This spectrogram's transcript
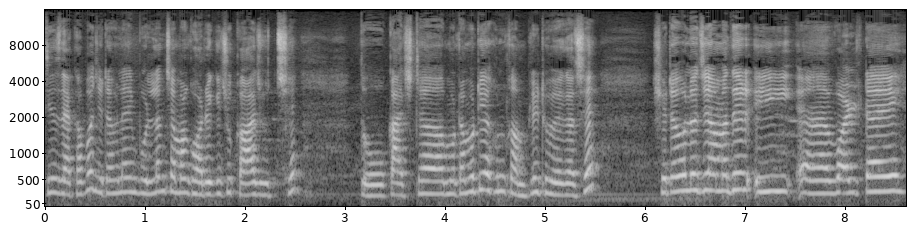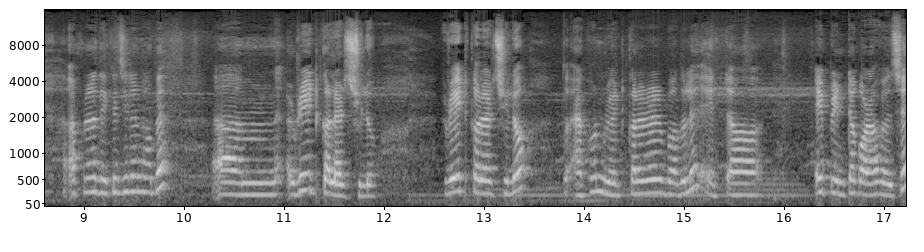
জিনিস দেখাবো। যেটা হলে আমি বললাম যে আমার ঘরে কিছু কাজ হচ্ছে। তো কাজটা মোটামুটি এখন কমপ্লিট হয়ে গেছে। সেটা হলো যে আমাদের এই ওয়ালটায় আপনারা দেখেছিলেন হবে? রেড কালার ছিল। রেড কালার ছিল, তো এখন রেড কালারের বদলে এটা, এই প্রিন্টটা করা হয়েছে।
